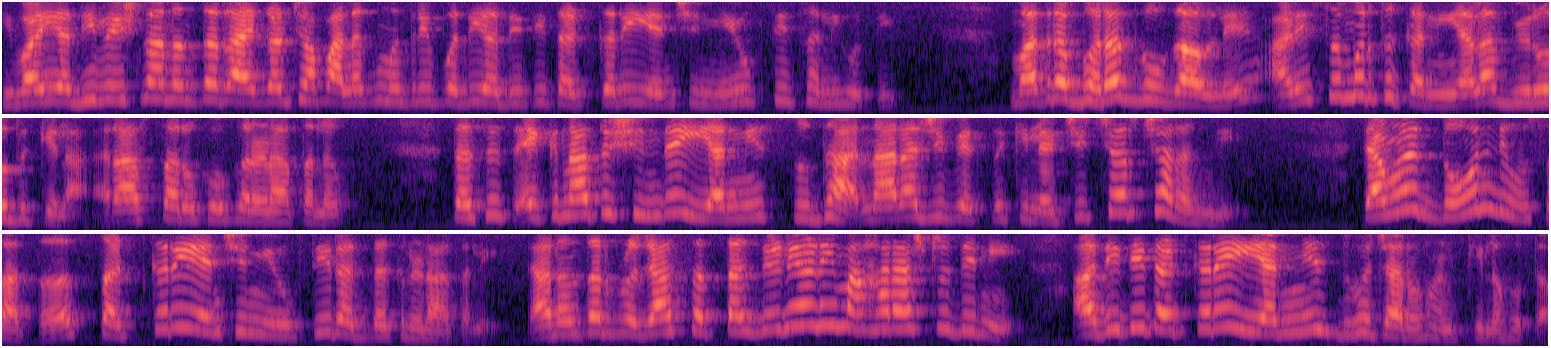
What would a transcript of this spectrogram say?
हिवाळी अधिवेशनानंतर रायगडच्या पालकमंत्रीपदी अदिती तटकरे यांची नियुक्ती झाली होती. मात्र भरत गोगावले आणि समर्थकांनी याला विरोध केला. रास्ता रोको करण्यात आलं. तसेच एकनाथ शिंदे यांनी सुद्धा नाराजी व्यक्त केल्याची चर्चा रंगली. त्यामुळे दोन दिवसातच तटकरे यांची नियुक्ती रद्द करण्यात आली. त्यानंतर प्रजासत्ताक दिनी आणि महाराष्ट्र दिनी आदिती तटकरे यांनीच ध्वजारोहण केलं होतं.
